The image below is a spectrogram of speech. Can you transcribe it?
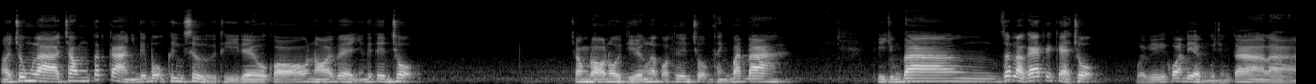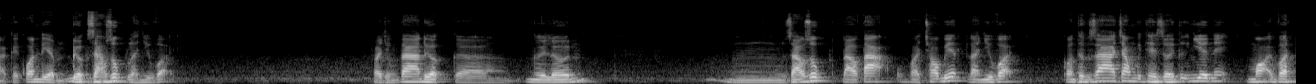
nói chung là trong tất cả những cái bộ kinh sử thì đều có nói về những cái tên trộm. Trong đó nổi tiếng là có tên trộm thành bát đa. Thì chúng ta rất là ghét cái kẻ trộm bởi vì cái quan điểm của chúng ta là cái quan điểm được giáo dục là như vậy. Và chúng ta được ờ, người lớn giáo dục đào tạo và cho biết là như vậy còn thực ra trong cái thế giới tự nhiên ấy, mọi vật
